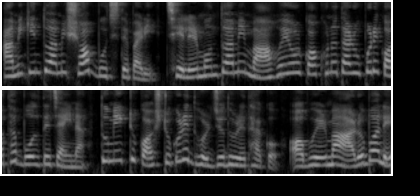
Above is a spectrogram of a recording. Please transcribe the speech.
আমি কিন্তু আমি সব বুঝতে পারি। ছেলের মন তো আমি মা হয়ে ওর কখনো তার উপরে কথা বলতে চাই না। তুমি একটু কষ্ট করে ধৈর্য ধরে থাকো। অভয়ের মা আরও বলে,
